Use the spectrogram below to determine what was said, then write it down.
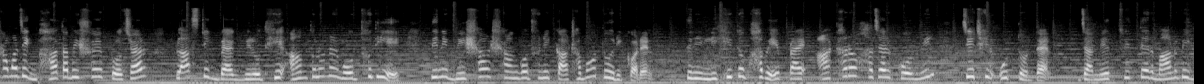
সামাজিক ভাতা বিষয়ে প্রচার, প্লাস্টিক ব্যাগ বিরোধী আন্দোলনের মধ্য দিয়ে তিনি বিশাল সাংগঠনিক কাঠামো তৈরি করেন। তিনি লিখিতভাবে প্রায় আঠারো হাজার কর্মীর চিঠির উত্তর দেন, যা নেতৃত্বের মানবিক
